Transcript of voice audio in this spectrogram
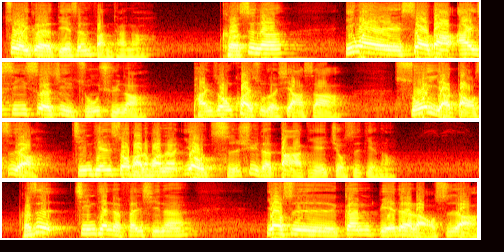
做一个跌升反弹啊。可是呢，因为受到 IC 设计族群啊盘中快速的下杀，所以啊导致啊今天收盘的话呢，又持续的大跌九十点哦。可是今天的分析呢，又是跟别的老师啊，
